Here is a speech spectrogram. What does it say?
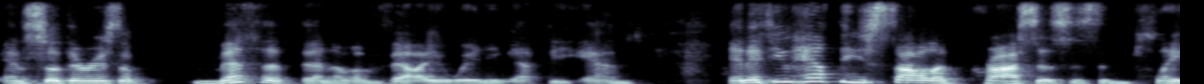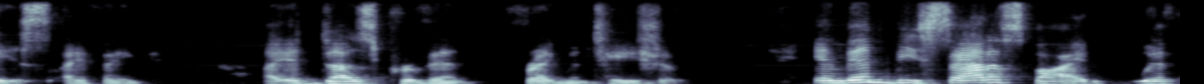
And so there is a method then of evaluating at the end. And if you have these solid processes in place, I think uh, it does prevent fragmentation. And then be satisfied with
